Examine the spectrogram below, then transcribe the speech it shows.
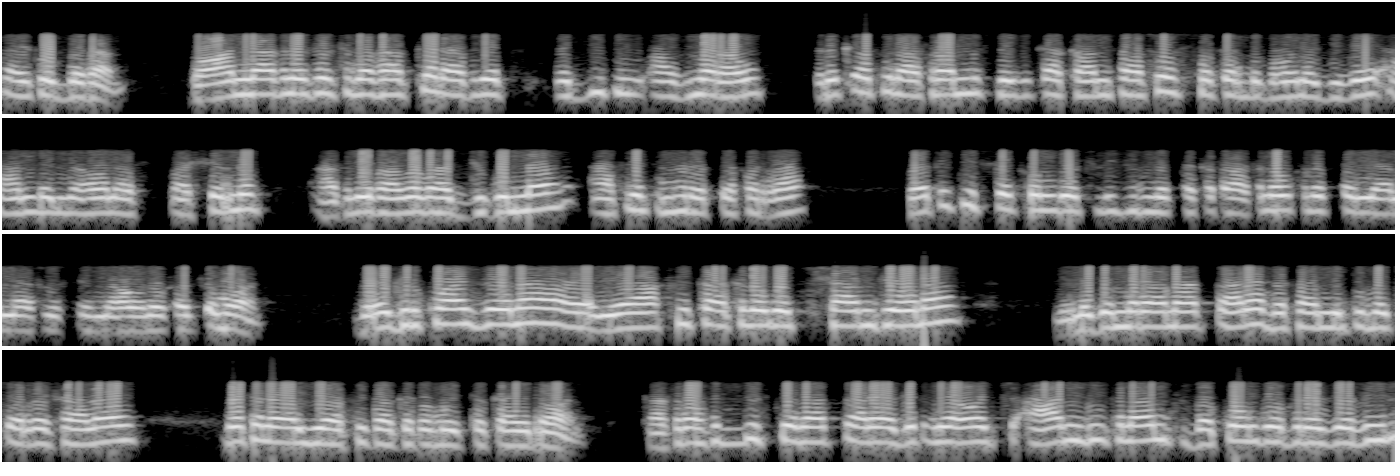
ታይቶበታል። በዋና አትሌቶች መካከል አትሌት በእጅቱ አዝመራው ርቀቱን አስራ አምስት ደቂቃ ከሀምሳ ሶስት ሰከንድ በሆነ ጊዜ አንደኛ ሆና ስታሸንፍ አትሌት አበባ እጅጉና አትሌት ምህረት ተፈራ በጥቂት ሴኮንዶች ልዩነት ተከታትለው ሁለተኛና ሶስተኛ ሆነው ፈጽመዋል። በእግር ኳስ ዜና የአፍሪካ ክለቦች ሻምፒዮና የመጀመሪያ ማጣሪያ በሳምንቱ መጨረሻ ላይ በተለያዩ የአፍሪካ ከተሞች ተካሂደዋል። ከአስራ ስድስት የማጣሪያ ግጥሚያዎች አንዱ ትናንት በኮንጎ ብራዛቪል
